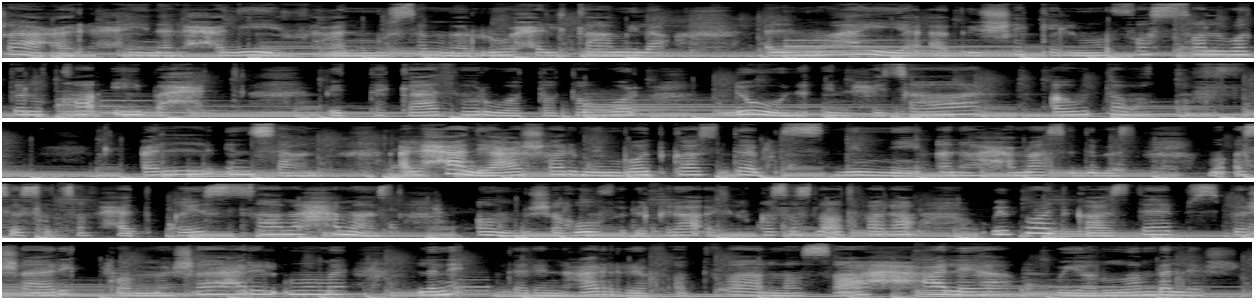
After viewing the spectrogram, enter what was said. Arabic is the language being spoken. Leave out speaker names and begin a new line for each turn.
المشاعر حين الحديث عن مسمى الروح الكاملة المهيئة بشكل مفصل وتلقائي بحت بالتكاثر والتطور دون انحسار أو توقف. الإنسان. الحادي عشر من بودكاست دبس. مني أنا حماس دبس مؤسسة صفحة قصة مع حماس. أم شغوفة بقراءة القصص لأطفالها. وبودكاست دبس بشارككم مشاعر الأمومة لنقدر نعرف أطفالنا صح عليها. ويلا نبلش.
